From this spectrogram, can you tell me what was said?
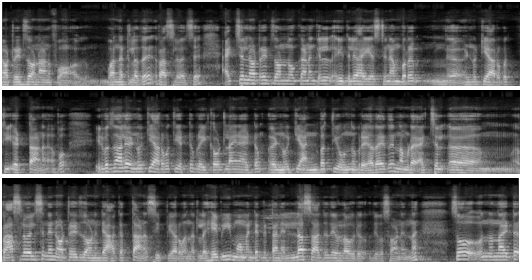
നോട്ട് റേറ്റ് സോണാണ് ഫോ വന്നിട്ടുള്ളത് റാസ് levels actual no trade zone നോക്കുകയാണെങ്കിൽ ഇതിൽ ഹയസ്റ്റ് നമ്പർ എണ്ണൂറ്റി അറുപത്തി എട്ടാണ് അപ്പോൾ ഇരുപത്തിനാല് എണ്ണൂറ്റി അറുപത്തി എട്ട് ബ്രേക്ക് ഔട്ട് ലൈനായിട്ടും എണ്ണൂറ്റി അൻപത്തി ഒന്ന് ബ്രേ അതായത് നമ്മുടെ ആക്ച്വൽ റാസ് ലെവൽസിന്റെ നോട്ടറേറ്റ് സോണിന്റെ അകത്താണ് സി പി ആർ വന്നിട്ടുള്ളത്. ഹെവി മൊമെന്റം കിട്ടാൻ എല്ലാ സാധ്യതയുള്ള ഒരു ദിവസമാണ് ഇന്ന്. സോ നന്നായിട്ട്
